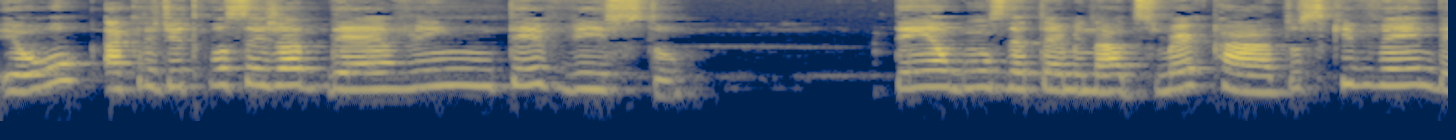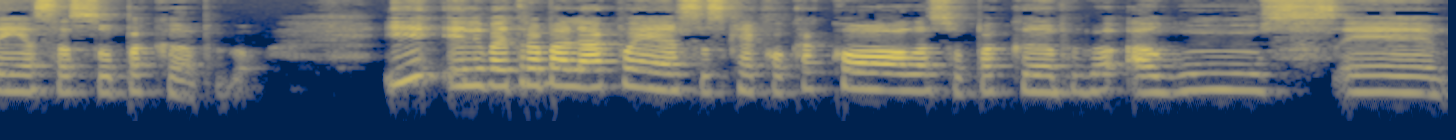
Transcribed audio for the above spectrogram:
eu acredito que vocês já devem ter visto. Tem alguns determinados mercados que vendem essa sopa Campbell. E ele vai trabalhar com essas, que é Coca-Cola, sopa Campbell, alguns é,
